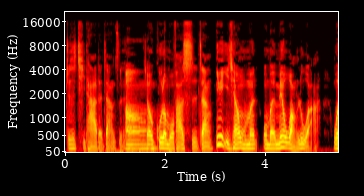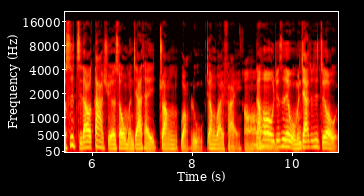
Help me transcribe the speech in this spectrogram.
就是其他的这样子，哦，就骷髅魔法使这样。因为以前我们我们没有网络啊，我是直到大学的时候，我们家才装网络，装 WiFi。哦，然后就是我们家就是只有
